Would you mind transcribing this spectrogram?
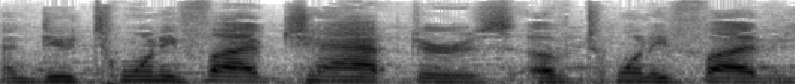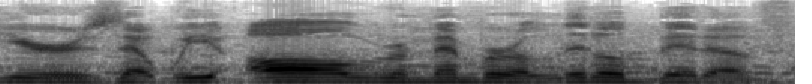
And do 25 chapters of 25 years that we all remember a little bit of.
